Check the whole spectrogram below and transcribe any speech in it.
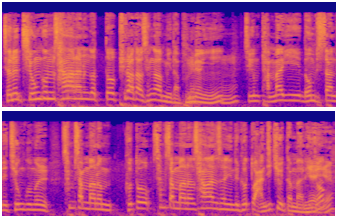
저는 지원금 상한하는 것도 필요하다고 생각합니다. 분명히 네. 음. 지금 단말기 너무 비싼데 지원금을 33만 원 그것도 33만 원 상한선인데 그것도 안 지키고 있단 말이죠. 예, 예.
